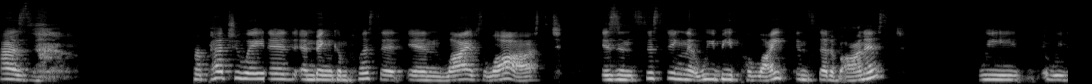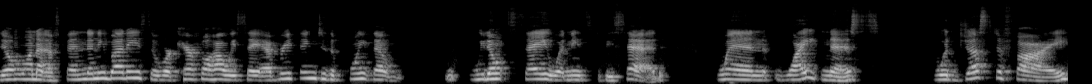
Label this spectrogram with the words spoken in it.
has perpetuated and been complicit in lives lost is insisting that we be polite instead of honest we we don't want to offend anybody so we're careful how we say everything to the point that we don't say what needs to be said. When whiteness would justify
